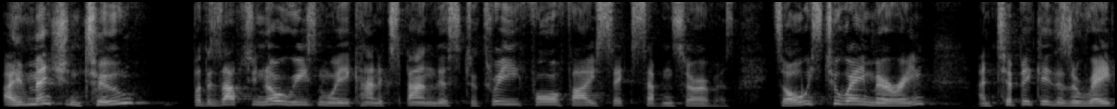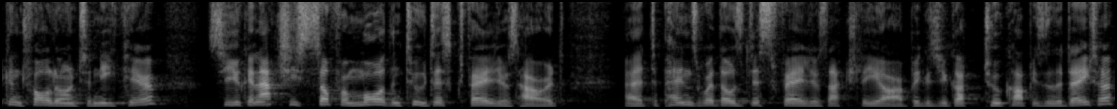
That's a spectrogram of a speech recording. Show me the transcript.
I've mentioned two, but there's absolutely no reason why you can't expand this to three, four, five, six, seven servers. It's always two-way mirroring, and typically there's a RAID controller underneath here, so you can actually suffer more than two disk failures, Howard. Uh, it depends where those disk failures actually are, because you've got two copies of the data,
